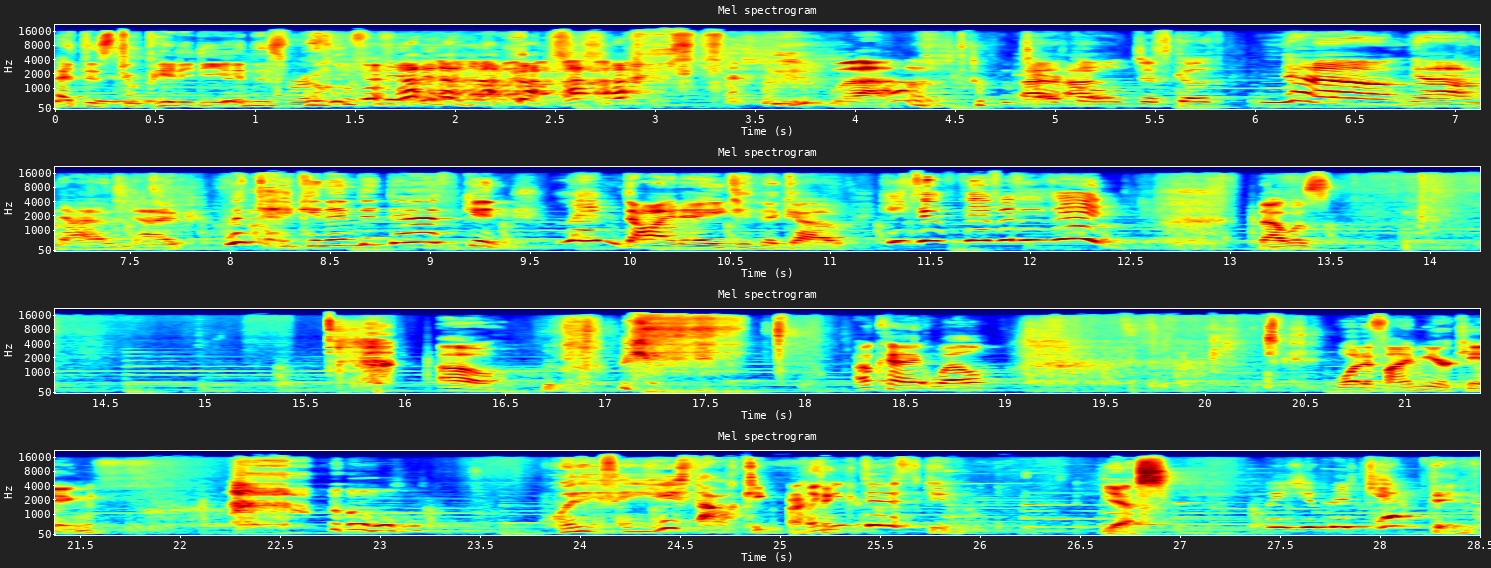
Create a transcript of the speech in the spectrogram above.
at the stupidity in this room. Wow. Charcoal just goes, no, no, no, no. We're taking him to Durskin. Lem died ages ago. He's a 70 That was. Oh. okay, well. What if I'm your king? What if he is talking? I Are think- you Durskin? Yes. Where's your red captain?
